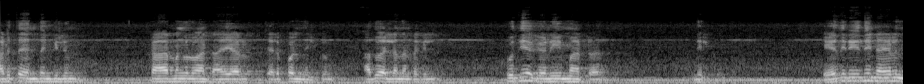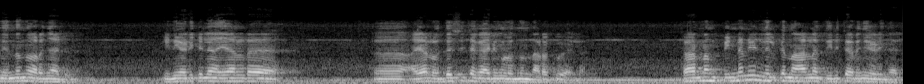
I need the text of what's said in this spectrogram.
അടുത്ത എന്തെങ്കിലും കാരണങ്ങളുമായിട്ട് അയാൾ ചിലപ്പോൾ നിൽക്കും. അതുമല്ലെന്നുണ്ടെങ്കിൽ പുതിയ ഗണിയുമായിട്ട് നിൽക്കും. ഏത് രീതിയിൽ അയാൾ നിന്നെന്ന് പറഞ്ഞാലും ഇനി ഒരിക്കലും അയാളുടെ അയാൾ ഉദ്ദേശിച്ച കാര്യങ്ങളൊന്നും നടക്കുകയല്ല. കാരണം പിന്നണിയിൽ നിൽക്കുന്ന ആളിനെ തിരിച്ചറിഞ്ഞു കഴിഞ്ഞാൽ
